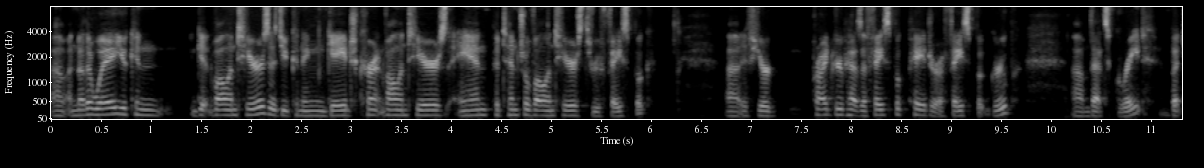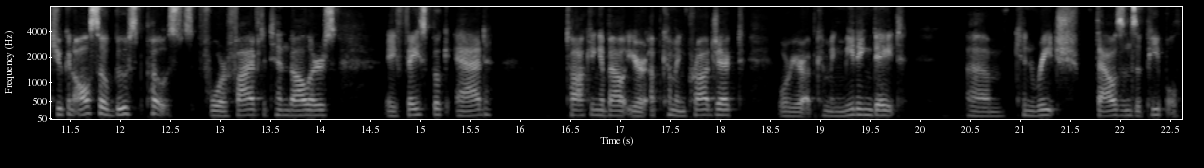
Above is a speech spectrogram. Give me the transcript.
Uh, another way you can get volunteers is you can engage current volunteers and potential volunteers through Facebook. Uh, if your Pride group has a Facebook page or a Facebook group, um, that's great. But you can also boost posts for five to ten dollars, a Facebook ad talking about your upcoming project or your upcoming meeting date um, can reach thousands of people.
